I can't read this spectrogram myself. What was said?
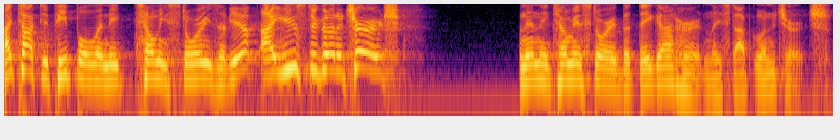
I talk to people and they tell me stories of, yep, I used to go to church. And then they tell me a story, but they got hurt and they stopped going to church.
